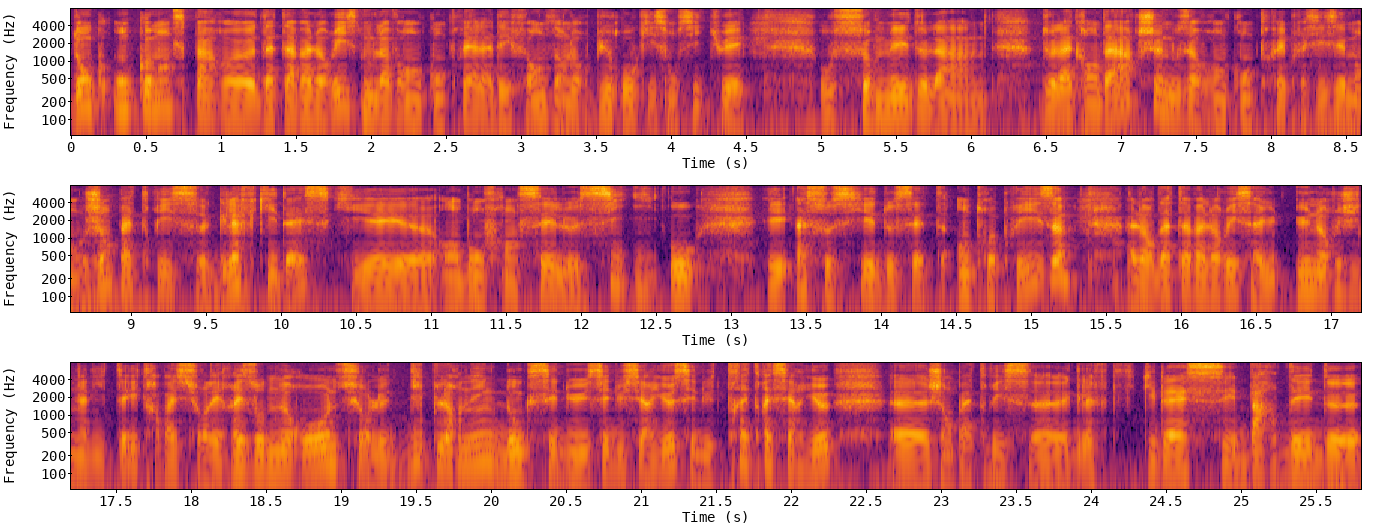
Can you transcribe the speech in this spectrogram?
Donc, on commence par euh, Data Valoris. Nous l'avons rencontré à la Défense dans leurs bureaux qui sont situés au sommet de la, de la Grande Arche. Nous avons rencontré précisément Jean Patrice Glafkides, qui est euh, en bon français le CEO et associé de cette entreprise. Alors Data Valoris a une, originalité, il travaille sur les réseaux de neurones, sur le deep learning, donc c'est du, sérieux, c'est du très très sérieux. Euh, Jean-Patrice euh, Glafkides est bardé de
